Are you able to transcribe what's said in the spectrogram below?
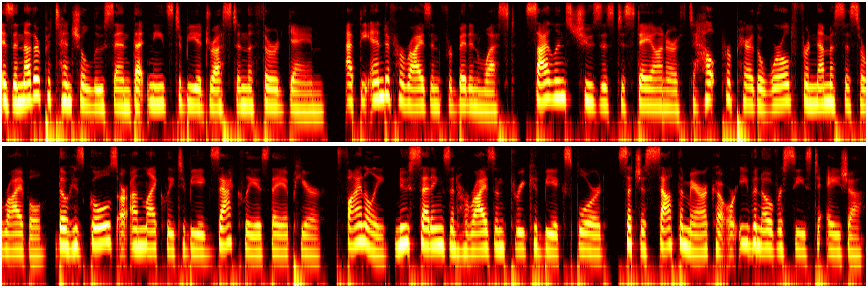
is another potential loose end that needs to be addressed in the third game. At the end of Horizon Forbidden West, Sylens chooses to stay on Earth to help prepare the world for Nemesis' arrival, though his goals are unlikely to be exactly as they appear. Finally, new settings in Horizon 3 could be explored, such as South America or even overseas to Asia.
